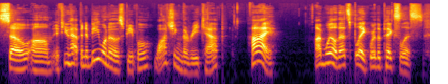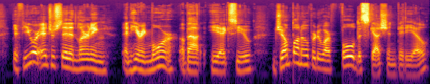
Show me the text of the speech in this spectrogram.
So, um, if you happen to be one of those people watching the recap, hi, I'm Will, that's Blake, we're the Pixelists. If you are interested in learning and hearing more about EXU, jump on over to our full discussion video,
